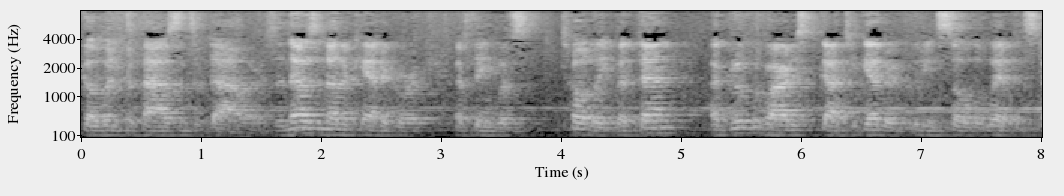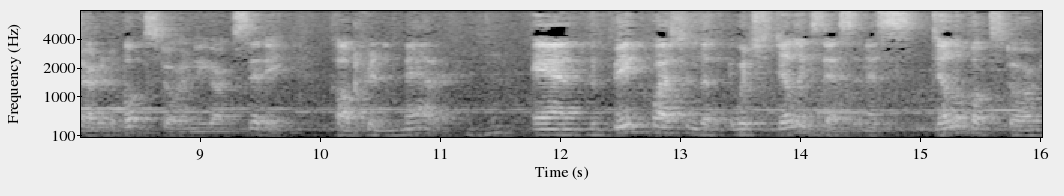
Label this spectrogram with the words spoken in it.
going for thousands of dollars. And that was another category of thing was totally, but then a group of artists got together, including Sol LeWitt, and started a bookstore in New York City called Printed Matter. And the big question that, which still exists, and is still a bookstore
